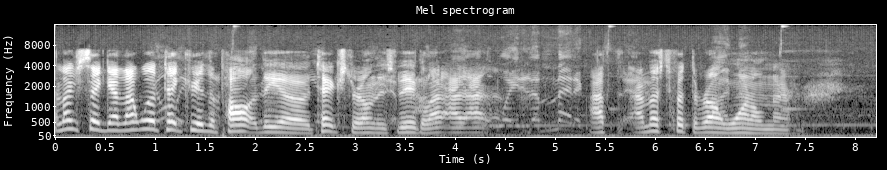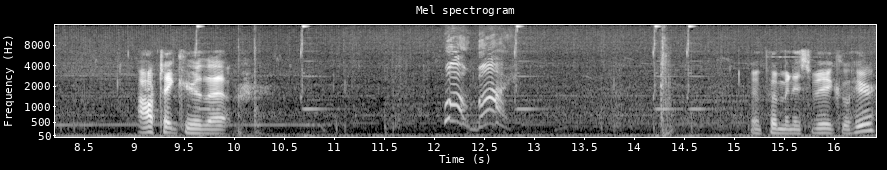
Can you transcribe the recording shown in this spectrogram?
And like I said, guys, I will take care of the paw, the uh, texture on this vehicle. I, I, I, Waited a medic. I, I must have put the wrong one on there. I'll take care of that. Oh my! Gonna put him in this vehicle here.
